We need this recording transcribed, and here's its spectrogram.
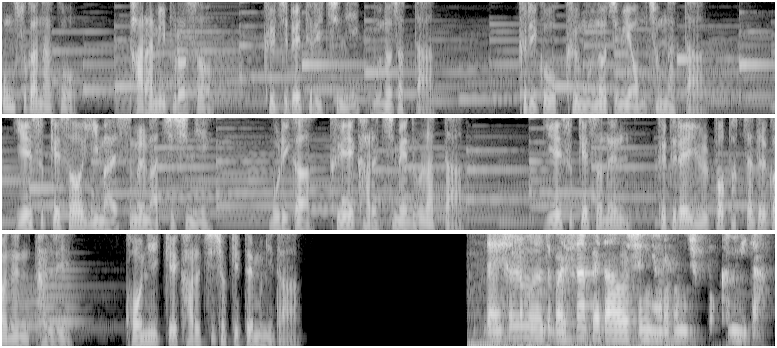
홍수가 나고 바람이 불어서 그 집에 들이치니 무너졌다. 그리고 그 무너짐이 엄청났다. 예수께서 이 말씀을 마치시니 무리가 그의 가르침에 놀랐다. 예수께서는 그들의 율법학자들과는 달리 권위 있게 가르치셨기 때문이다. 네, 샬롬 오늘도 말씀 앞에 나오신 여러분을 축복합니다.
